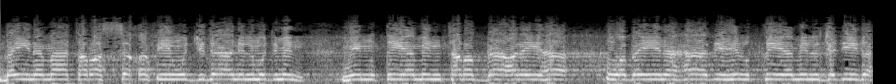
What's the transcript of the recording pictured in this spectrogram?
بين ما ترسخ في وجدان المدمن من قيم تربى عليها وبين هذه القيم الجديدة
